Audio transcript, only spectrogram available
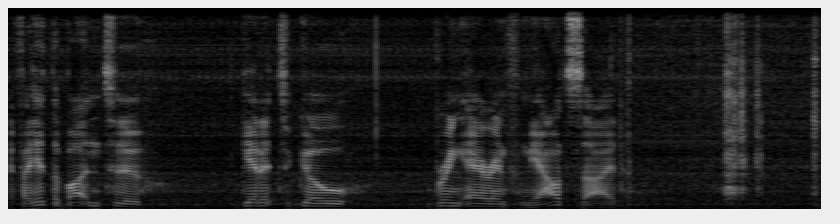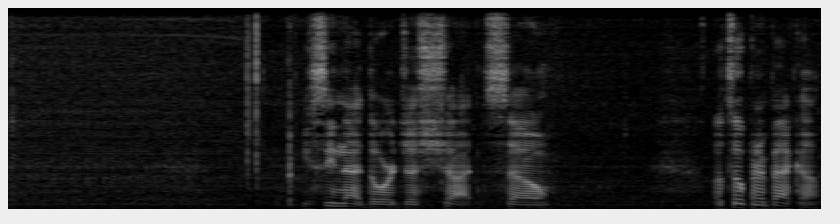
If I hit the button to get it to go bring air in from the outside, you've seen that door just shut. So let's open it back up.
